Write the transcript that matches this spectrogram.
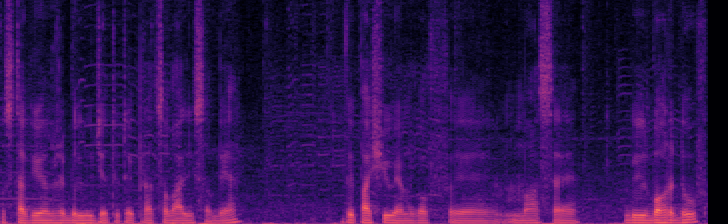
postawiłem, żeby ludzie tutaj pracowali sobie. Wypasiłem go w y, masę billboardów.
